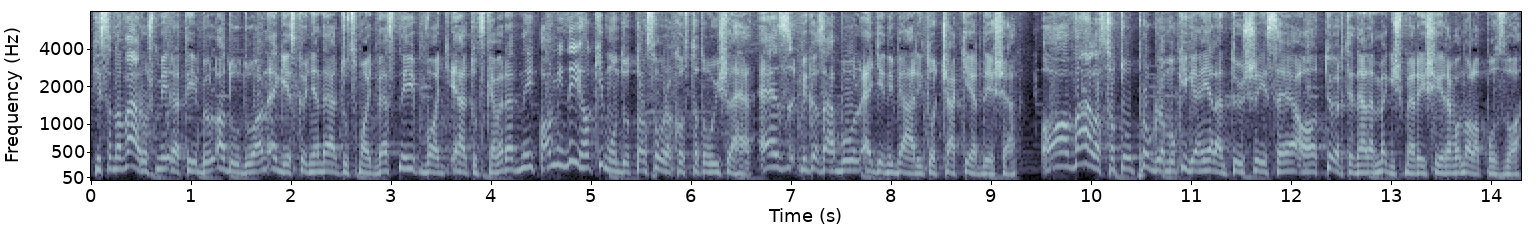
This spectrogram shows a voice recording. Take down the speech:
hiszen a város méretéből adódóan egész könnyen el tudsz majd veszni, vagy el tudsz keveredni, ami néha kimondottan szórakoztató is lehet. Ez igazából egyéni beállítottság kérdése. A választható programok igen jelentős része a történelem megismerésére van alapozva.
